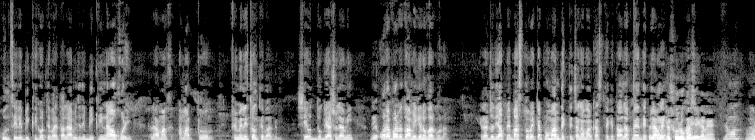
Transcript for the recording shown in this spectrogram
হোলসেলে বিক্রি করতে পারে, তাহলে আমি যদি বিক্রি নাও করি, তাহলে আমার আমার তো ফ্যামিলি চলতে পারবে সেই উদ্যোগে আসলে আমি যে ওরা পারবে তো আমি কেন পারব না? এটা যদি আপনি বাস্তবে একটা প্রমাণ দেখতে চান আমার কাছ থেকে তাহলে আপনি দেখতে আমরা একটু শুরু করি। এখানে যেমন আমার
